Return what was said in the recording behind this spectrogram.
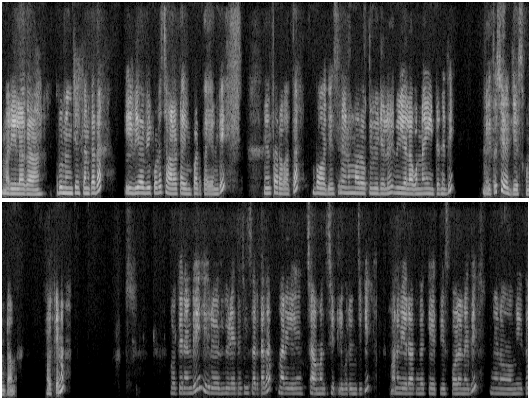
మరి ఇలాగా రుణం చేశాను కదా ఇవి అవి కూడా చాలా టైం పడతాయండి. నేను తర్వాత బాగు చేసి నేను మరొక వీడియోలో ఇవి ఎలా ఉన్నాయి ఏంటనేది మీతో షేర్ చేసుకుంటాను. ఓకేనా ఓకేనండి ఈ రోజు వీడియో అయితే చూసారు కదా మరి చామంతి చెట్ల గురించి మనం ఏ రకంగా కేర్ తీసుకోవాలనేది నేను మీతో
